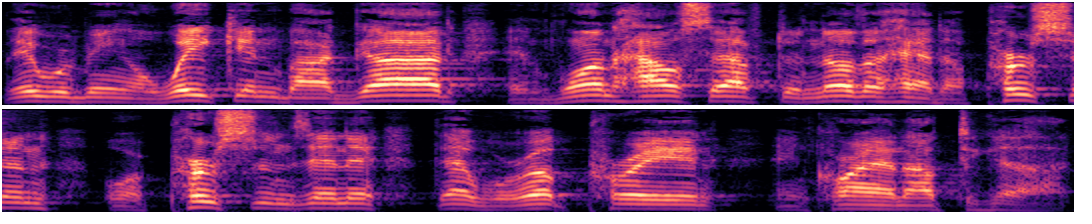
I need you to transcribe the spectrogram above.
They were being awakened by God, and one house after another had a person or persons in it that were up praying and crying out to God.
